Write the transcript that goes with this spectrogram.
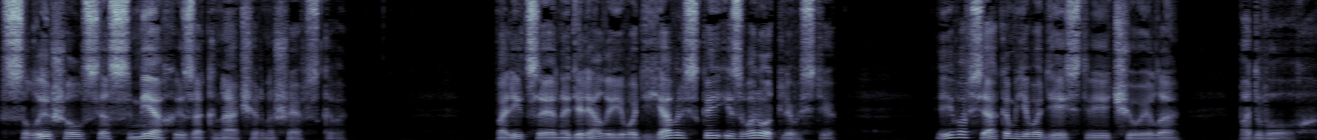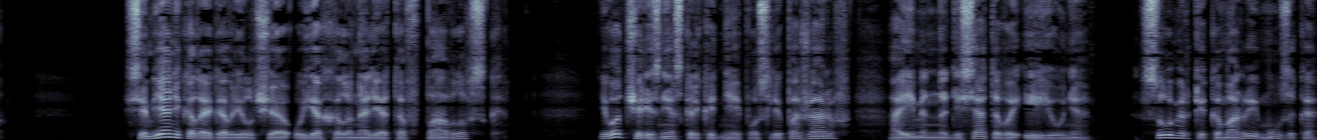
слышался смех из окна Чернышевского. Полиция наделяла его дьявольской изворотливостью и во всяком его действии чуяла подвох. Семья Николая Гавриловича уехала на лето в Павловск, и вот через несколько дней после пожаров а именно 10 июня, сумерки, комары, музыка,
